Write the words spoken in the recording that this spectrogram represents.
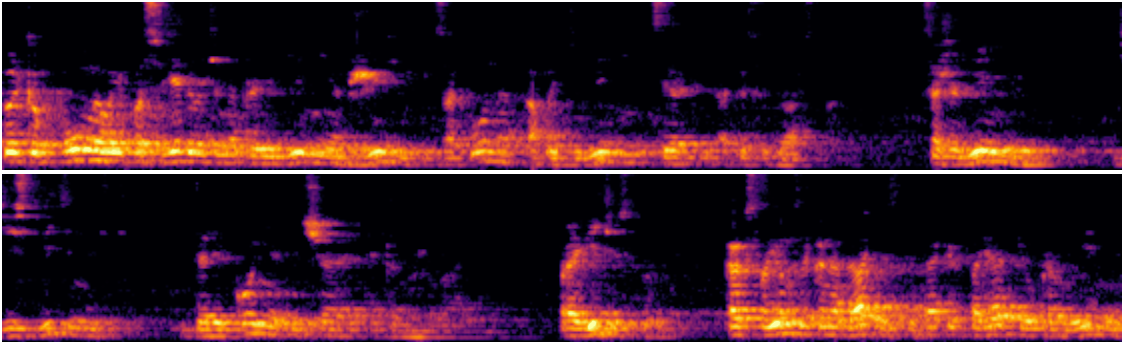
только полного и последовательного проведения в жизнь закона об отделении церкви от государства. К сожалению, действительность далеко не отвечает этому желанию. Правительство, как в своем законодательстве, так и в порядке управления,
